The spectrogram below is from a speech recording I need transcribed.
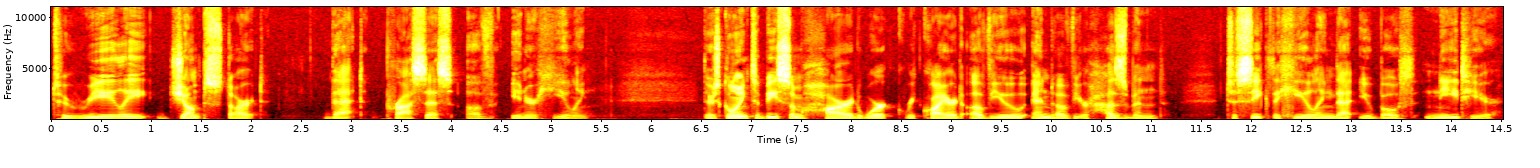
to really jumpstart that process of inner healing. There's going to be some hard work required of you and of your husband to seek the healing that you both need here.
